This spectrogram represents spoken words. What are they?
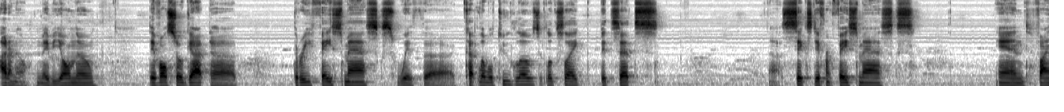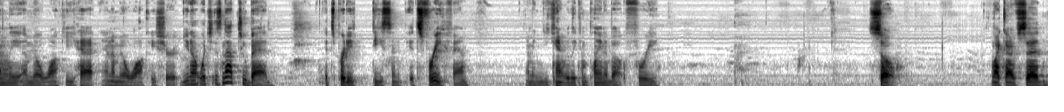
I don't know, maybe y'all know. They've also got uh, three face masks with uh, cut level two gloves, it looks like, bit sets, uh, six different face masks, and finally a Milwaukee hat and a Milwaukee shirt, you know, which is not too bad. It's pretty decent. It's free, fam. I mean, you can't really complain about free. So, like I've said,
